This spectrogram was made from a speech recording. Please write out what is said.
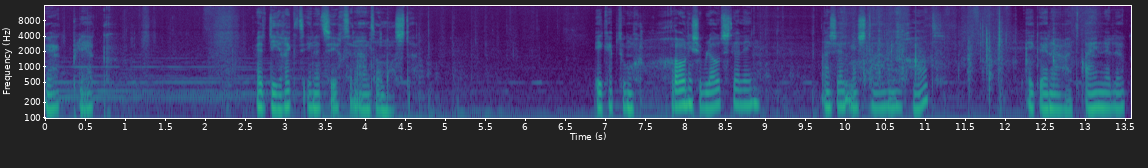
werkplek met direct in het zicht een aantal masten. Ik heb toen chronische blootstelling aan zendmaststraling gehad. Ik ben er uiteindelijk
